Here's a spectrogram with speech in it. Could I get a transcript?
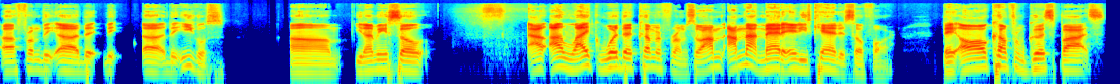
uh, from the uh the the uh the Eagles. Um, you know what I mean? So I, I like where they're coming from. So I'm I'm not mad at any of these candidates so far. They all come from good spots,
